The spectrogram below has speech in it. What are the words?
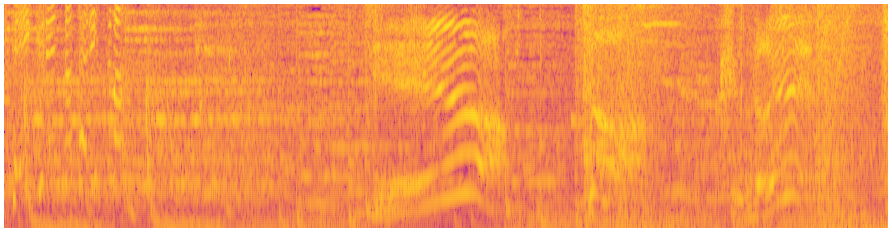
セイクレットタリスマンらえは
